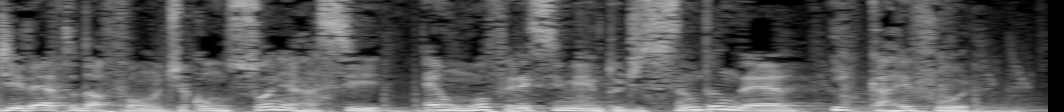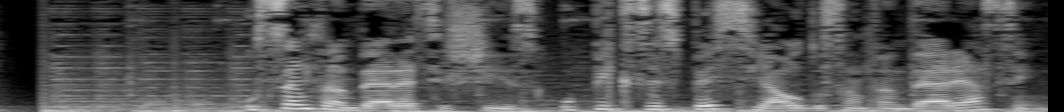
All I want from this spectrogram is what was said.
Direto da Fonte com Sônia Rassi é um oferecimento de Santander e Carrefour. O Santander SX, o Pix especial do Santander é assim,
